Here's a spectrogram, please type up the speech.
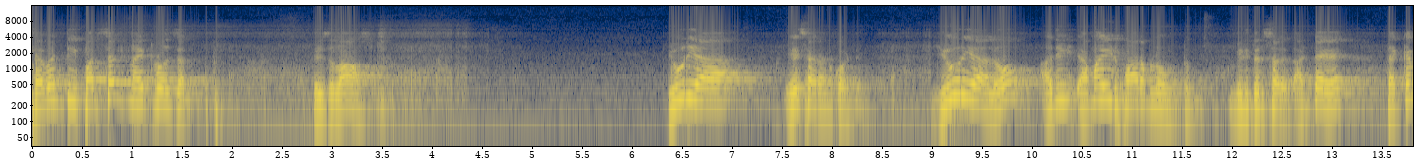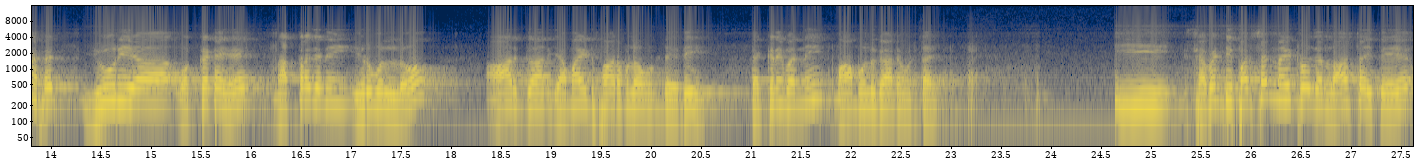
seventy percent nitrogen is lost urea వేశారనుకోండి యూరియాలో అది ఎమైడ్ ఫారంలో ఉంటుంది. మీకు తెలుసా లేదు. అంటే తెక్కన ఫెట్ యూరియా ఒక్కటే నత్రజని ఎరువుల్లో ఆర్గాన్ ఎమైడ్ ఫారంలో ఉండేది. తెక్కనివన్నీ మామూలుగానే ఉంటాయి. ఈ సెవెంటీ పర్సెంట్ నైట్రోజన్ లాస్ట్ అయితే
